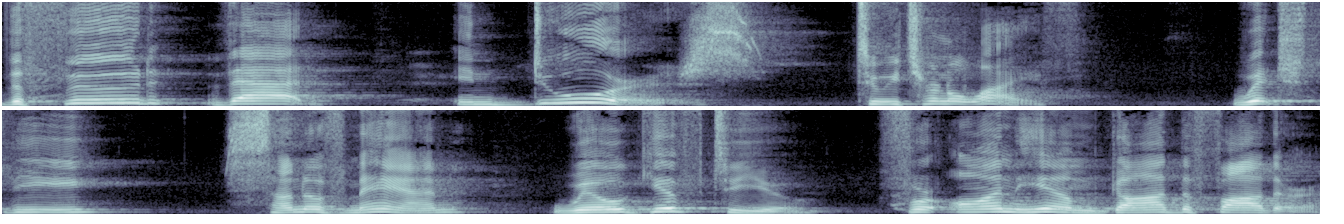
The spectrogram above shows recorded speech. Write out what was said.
The food that endures to eternal life, which the Son of Man will give to you. For on him, God the Father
